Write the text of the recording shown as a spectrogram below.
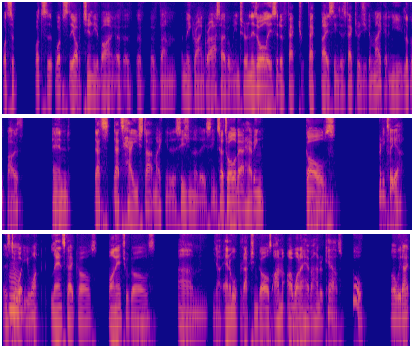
what's the what's the what's the opportunity of buying of of, of, of um me growing grass over winter? And there's all these sort of fact fact based things as factual as you can make it. And you look at both, and that's that's how you start making a decision of these things. So it's all about having goals pretty clear as to Mm. what you want: landscape goals, financial goals, um, you know, animal production goals. I'm I want to have hundred cows. Cool. Well, we don't.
